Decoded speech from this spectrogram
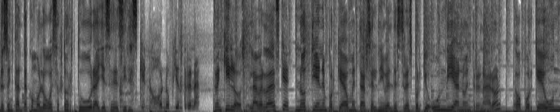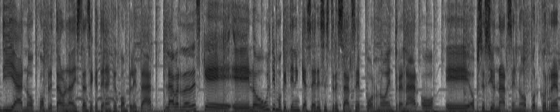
Nos encanta como luego esa tortura y ese decir, es que no, no fui a entrenar. Tranquilos, la verdad es que no tienen por qué aumentarse el nivel de estrés porque un día no entrenaron o porque un día no completaron la distancia que tenían que completar. La verdad es que eh, lo último que tienen que hacer es estresarse por no entrenar o eh, obsesionarse, ¿no? Por correr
